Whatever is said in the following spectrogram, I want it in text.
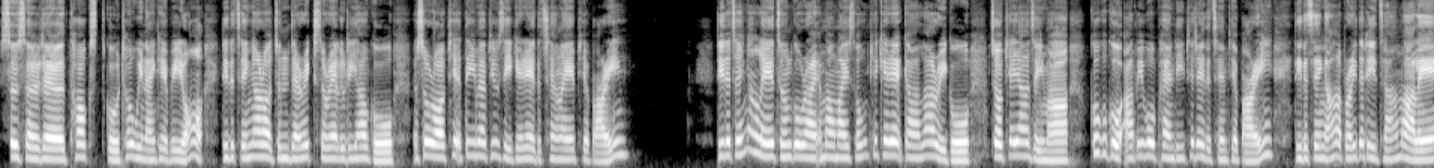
Social Talks ကိုထုတ်ဝေနိုင်ခဲ့ပြီးတော့ဒီသချင်းကတော့ John Derek ဆိုတဲ့လူတစ်ယောက်ကိုအဆိုတော်ဖြစ်အသိအမှတ်ပြုစီခဲ့တဲ့သချင်းလေးဖြစ်ပါတယ်။ ဒီတခြင်းကလည်းဂျွန်ကိုရိုင်အမောင်မိုင်ဆုံးဖြစ်ခဲ့တဲ့ကာလတွေကိုကြော်ဖြတ်ရချိန်မှာကိုကိုကိုအားပေးဖို့ဖန်တီးဖြစ်တဲ့တခြင်းဖြစ်ပါတယ်။ဒီတခြင်းကပရိသတ်တွေကြားမှာလည်း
